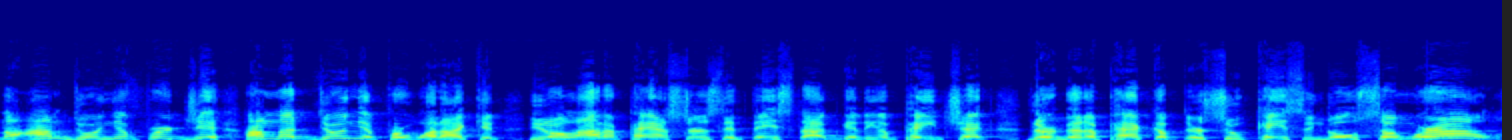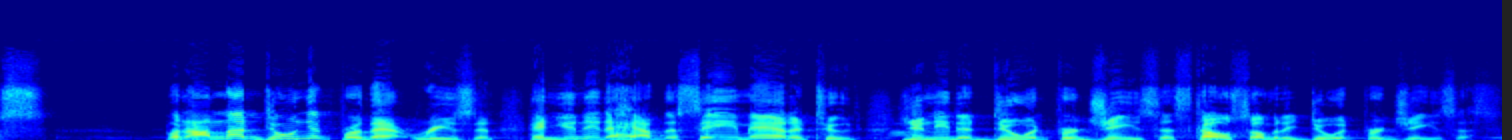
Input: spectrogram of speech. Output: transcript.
No, I'm doing it for Jesus. I'm not doing it for what I can. You know, a lot of pastors, if they stop getting a paycheck, they're going to pack up their suitcase and go somewhere else. But I'm not doing it for that reason. And you need to have the same attitude. You need to do it for Jesus. Tell somebody, do it for Jesus.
